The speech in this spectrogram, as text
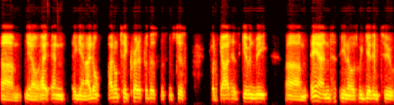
um, you know, I, and again, I don't, I don't take credit for this. This is just what God has given me. Um, and, you know, as we get into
